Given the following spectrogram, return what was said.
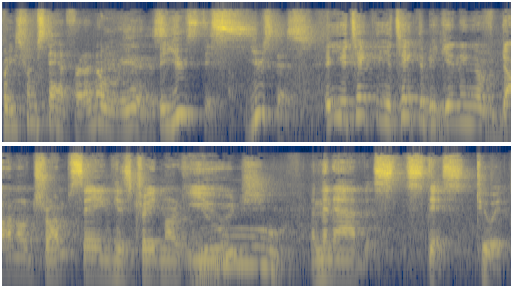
but he's from Stanford. I know who he is. Eustace. Eustace. You take you take the beginning of Donald Trump saying his trademark huge, Ooh. and then add stis to it.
